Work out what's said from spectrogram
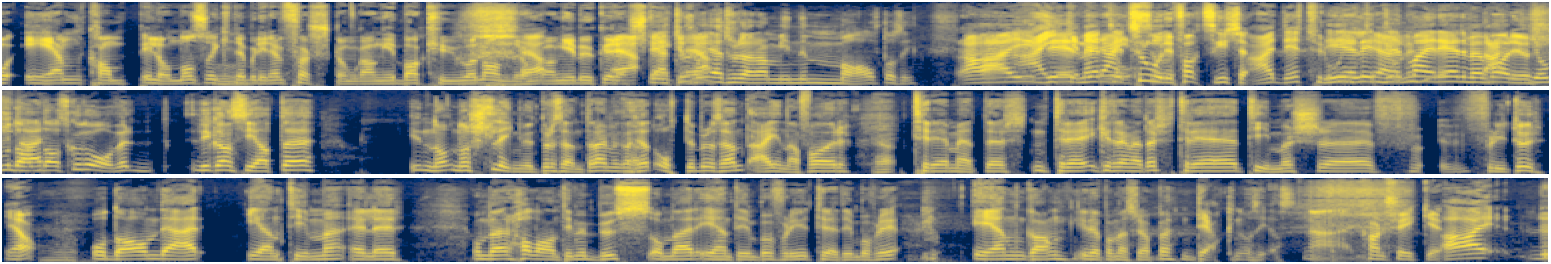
og én kamp i London, så ikke det blir en førsteomgang i Baku og en andreomgang i Bucuresti. Jeg tror, jeg tror det er minimalt å si. Nei, Nei, det, det, tror jeg faktisk ikke. Nei, det tror Jeg jeg er litt ikke jeg heller. mer enig med Marius. Jo, men da, da skal du over Vi kan si at eh, nå, nå slenger vi ut prosenter her, men vi kan si at 80 er innafor Ja. tre meters tre, Ikke tre meters, tre timers uh, flytur. Ja. Og da om det er én time, eller om det er halvannen time buss, om det er én time på fly, tre timer på fly Én gang i løpet av mesterskapet, det har ikke noe å si. Altså. Nei, kanskje ikke. Nei, du,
